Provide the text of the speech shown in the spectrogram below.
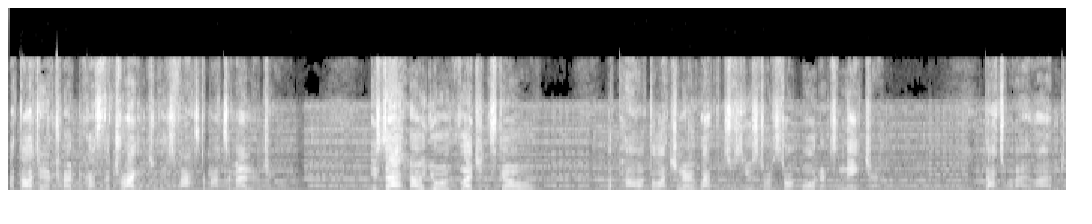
I thought it occurred because the dragons release vast amounts of energy. Is that how your legends go? The power of the legendary weapons was used to restore order to nature. That's what I learned.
